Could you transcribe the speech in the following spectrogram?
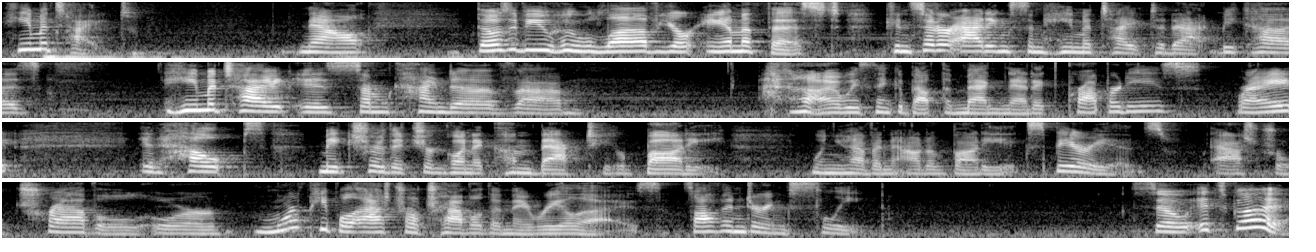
Hematite. Now, those of you who love your amethyst, consider adding some hematite to that because hematite is some kind of, uh, I, know, I always think about the magnetic properties, right? It helps make sure that you're going to come back to your body when you have an out of body experience, astral travel, or more people astral travel than they realize. It's often during sleep. So it's good.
